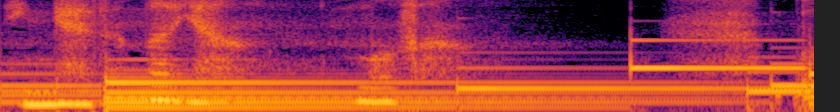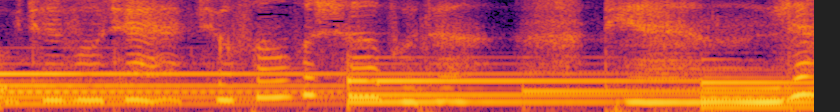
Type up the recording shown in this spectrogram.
应该怎么样模仿？不知不觉就仿佛舍不得天亮。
